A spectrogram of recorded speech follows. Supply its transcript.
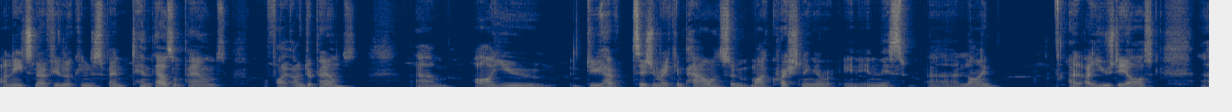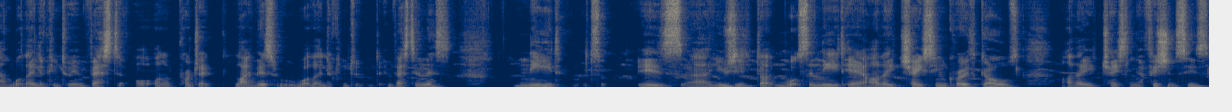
I need to know if you're looking to spend ten thousand pounds or five hundred pounds. Um, are you? Do you have decision making power? So, my questioning in, in this uh, line, I, I, usually ask um, what they're looking to invest on a project like this. What they're looking to invest in this need is uh, usually like, what's the need here? Are they chasing growth goals? Are they chasing efficiencies?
